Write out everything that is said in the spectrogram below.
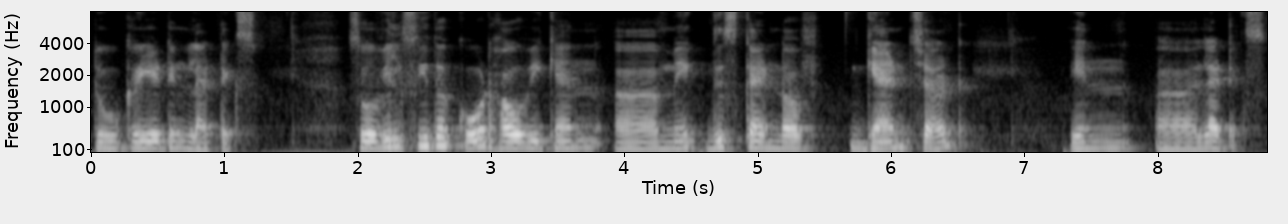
to create in latex so we'll see the code how we can uh, make this kind of Gantt chart in uh, latex.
